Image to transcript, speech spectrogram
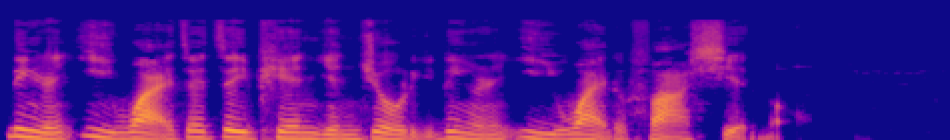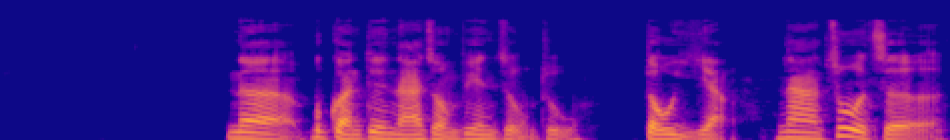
令人意外，在这篇研究里令人意外的发现哦。那不管对哪种变种毒都一样，那作者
